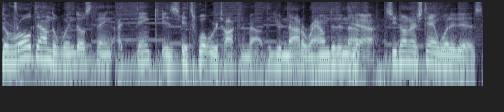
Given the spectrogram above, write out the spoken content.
The roll down the windows thing, I think, is it's what we we're talking about. That you're not around it enough, Yeah. so you don't understand what it is.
